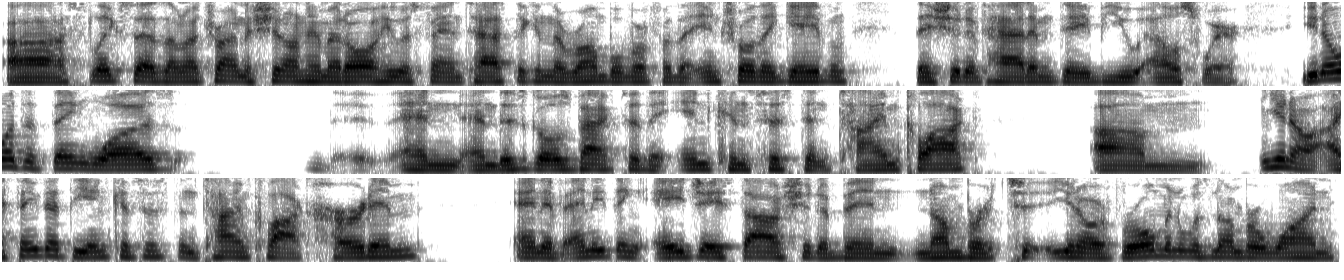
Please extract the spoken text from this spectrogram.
Uh, Slick says, I'm not trying to shit on him at all. He was fantastic in the Rumble, but for the intro they gave him, they should have had him debut elsewhere. You know what the thing was? And, and this goes back to the inconsistent time clock. Um, you know, I think that the inconsistent time clock hurt him and if anything, AJ Styles should have been number two. You know, if Roman was number one,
